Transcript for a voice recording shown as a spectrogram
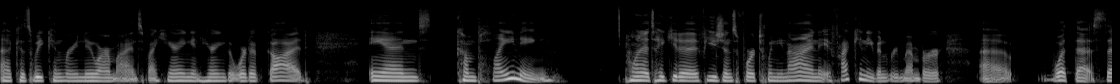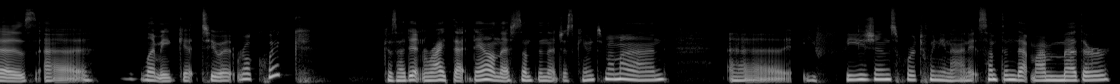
because uh, we can renew our minds by hearing and hearing the word of God and complaining i want to take you to ephesians 4.29 if i can even remember uh, what that says uh, let me get to it real quick because i didn't write that down that's something that just came to my mind uh, ephesians 4.29 it's something that my mother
